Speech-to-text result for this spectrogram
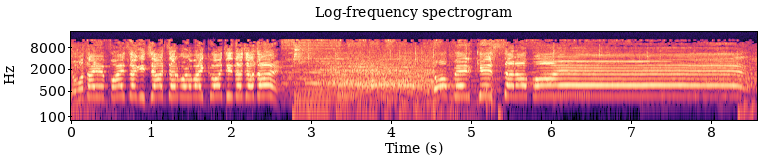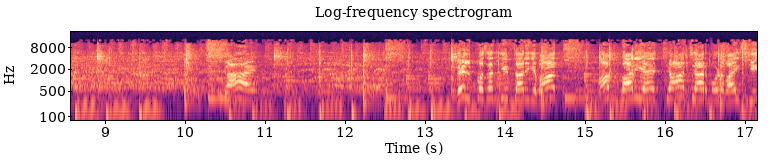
तो बताइए फायजा की चार चार बड़े भाई कौन जीतना चाहता है? तो फिर किस तरह आए? कहा है? दिल पसंद की इफ्तारी के बाद अब बारी है चार चार मोड़ बाईस की।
